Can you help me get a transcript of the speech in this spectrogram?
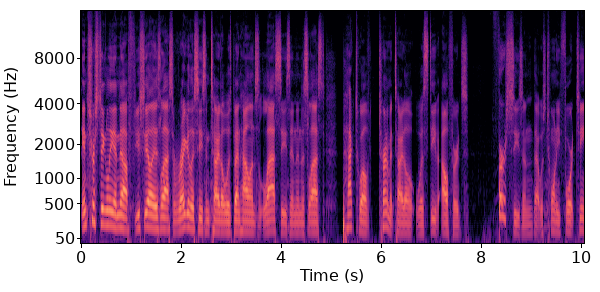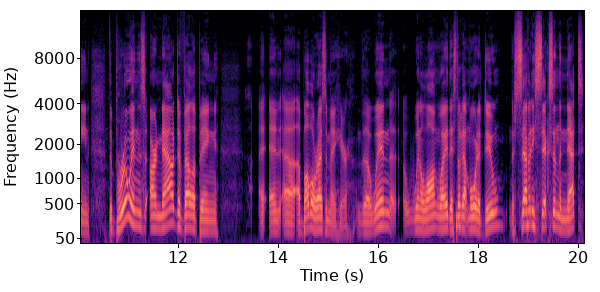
Interestingly enough, UCLA's last regular season title was Ben Howland's last season, and his last Pac 12 tournament title was Steve Alford's first season. That was 2014. The Bruins are now developing a- an, uh, a bubble resume here. The win went a long way. They still got more to do. They're 76 in the net,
